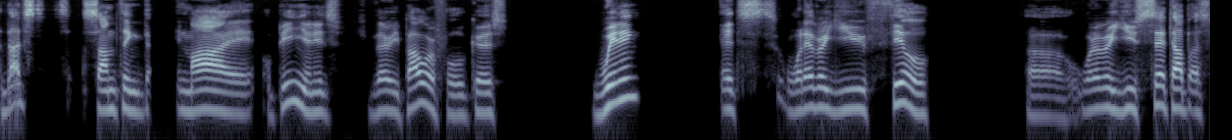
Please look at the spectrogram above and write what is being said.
And that's something that, in my opinion, it's very powerful because winning, it's whatever you feel uh, whatever you set up as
